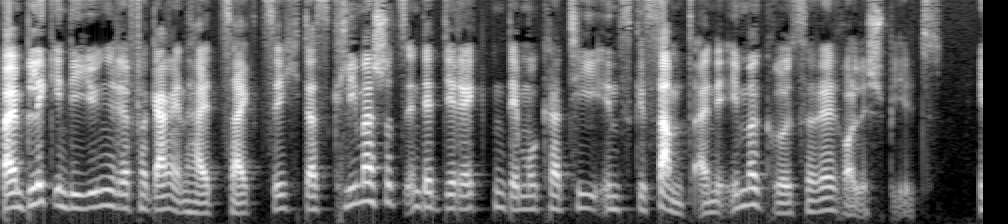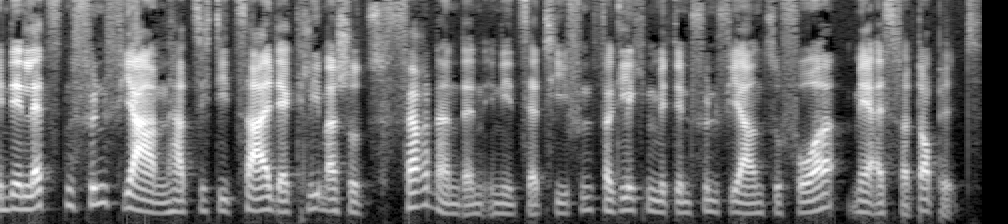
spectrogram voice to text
Beim Blick in die jüngere Vergangenheit zeigt sich, dass Klimaschutz in der direkten Demokratie insgesamt eine immer größere Rolle spielt. In den letzten fünf Jahren hat sich die Zahl der Klimaschutz fördernden Initiativen verglichen mit den fünf Jahren zuvor mehr als verdoppelt.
